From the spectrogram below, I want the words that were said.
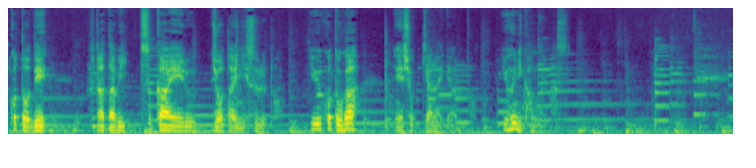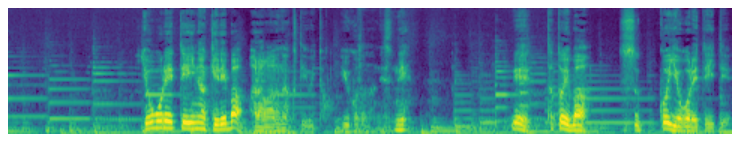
ことで、再び使える状態にするということが、え食器洗いであるというふうに考えます。汚れていなければ洗わなくてよいということなんですね。で、例えば、すっごい汚れていて、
